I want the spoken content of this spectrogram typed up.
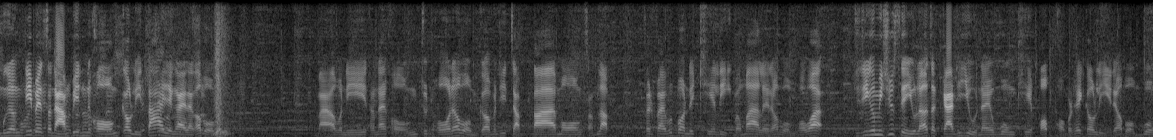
เมืองที่เป็นสนามบินของเกาหลีใต้ยังไงแหละครับผม มาวันนี้ทางด้านของจุนโฮนะครับผมก็เป็นที่จับตามองสำหรับแฟนๆฟุตบอลในเคลีกมากๆเลยนะครับผมเพราะว่าจริงๆก็มีชื่อเสียงอยู่แล้วจากการที่อยู่ในวงเคป๊อปของประเทศเกาหลีนะครับผมวง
